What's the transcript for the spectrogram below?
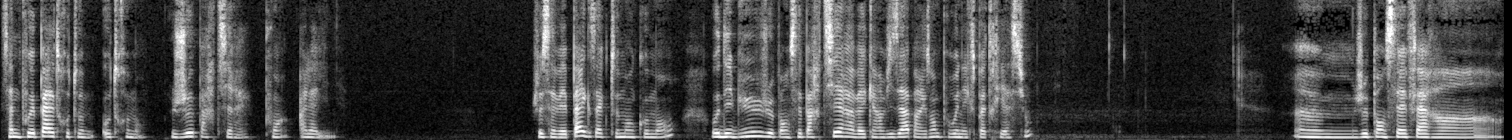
Ça ne pouvait pas être autrement. Je partirai, point à la ligne. Je ne savais pas exactement comment, au début, je pensais partir avec un visa, par exemple, pour une expatriation. Euh, je pensais faire un,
